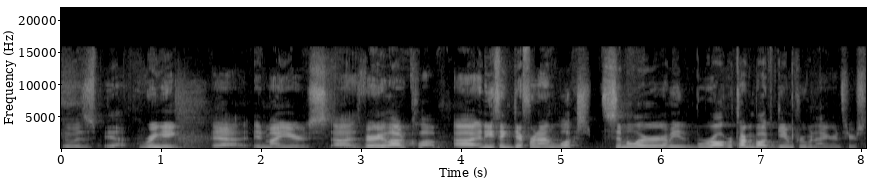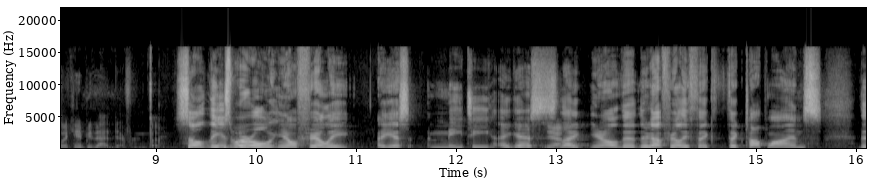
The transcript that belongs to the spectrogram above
it was Yeah. ringing uh, in my ears. Uh, it's a very loud club. Uh, anything different on looks? Similar? I mean, we're all, we're talking about game improvement irons here, so they can't be that different. But So these were all, you know, fairly, I guess, meaty. I guess, Yeah. like you know, they, they got fairly thick, thick top lines. The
